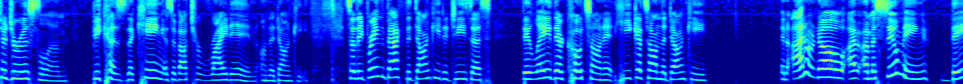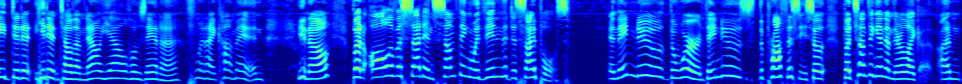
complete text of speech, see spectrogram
to Jerusalem because the king is about to ride in on a donkey. So they bring back the donkey to Jesus. They lay their coats on it. He gets on the donkey. And I don't know, I, I'm assuming they didn't, he didn't tell them, now yell Hosanna when I come in, you know? But all of a sudden, something within the disciples, and they knew the word, they knew the prophecy. So, but something in them, they're like, uh, I'm,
